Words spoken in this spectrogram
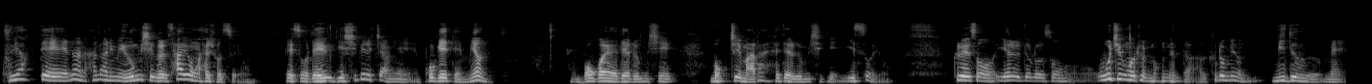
구약 때에는 하나님이 음식을 사용하셨어요. 그래서 레위기 11장에 보게 되면 먹어야 될 음식, 먹지 말아야 될 음식이 있어요. 그래서 예를 들어서 오징어를 먹는다. 그러면 믿음에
